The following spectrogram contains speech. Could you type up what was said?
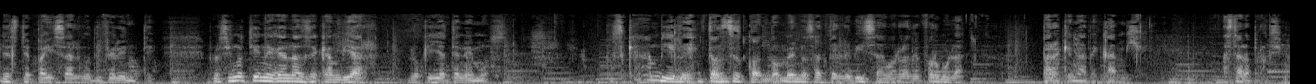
de este país algo diferente. Pero si no tiene ganas de cambiar, lo que ya tenemos, pues cámbiele entonces cuando menos a Televisa o a Radio Fórmula para que nada cambie. Hasta la próxima.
